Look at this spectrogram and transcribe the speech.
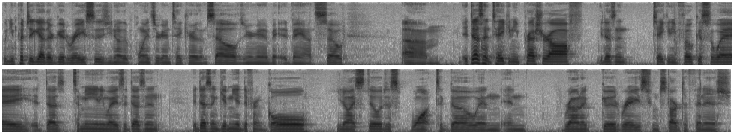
when you put together good races, you know the points are going to take care of themselves, and you're going to advance. So um, it doesn't take any pressure off. It doesn't take any focus away. It does, to me, anyways. It doesn't. It doesn't give me a different goal. You know, I still just want to go and and run a good race from start to finish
